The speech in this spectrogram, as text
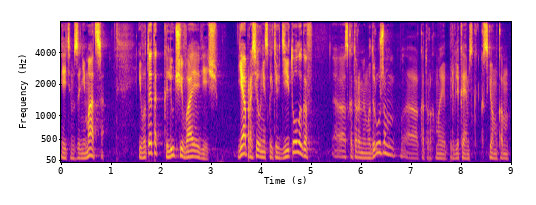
и этим заниматься. И вот это ключевая вещь. Я опросил нескольких диетологов, э, с которыми мы дружим, э, которых мы привлекаем к съемкам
